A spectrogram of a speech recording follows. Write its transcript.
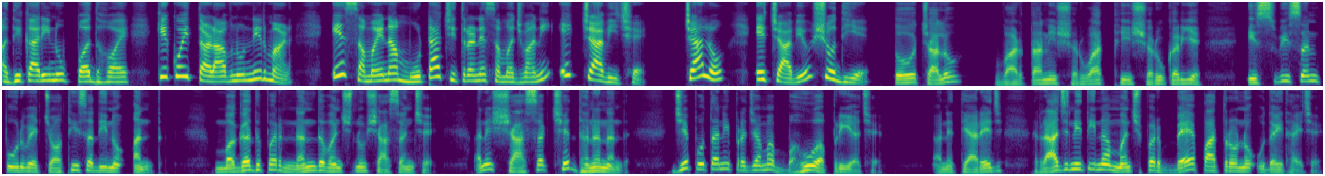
અધિકારીનું પદ હોય કે કોઈ તળાવનું નિર્માણ, એ સમયના મોટા ચિત્રને સમજવાની એક ચાવી છે. ચાલો એ ચાવીઓ શોધીએ. તો ચાલો વાર્તાની શરૂઆતથી શરૂ કરીએ ઈસવીસન પૂર્વે ચોથી સદીનો અંત, મગધ પર નંદવંશનું શાસન છે. અને શાસક છે ધનનંદ, જે પોતાની પ્રજામાં બહુ અપ્રિય છે. અને ત્યારે જ રાજનીતિના મંચ પર બે પાત્રોનો ઉદય થાય છે,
